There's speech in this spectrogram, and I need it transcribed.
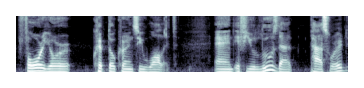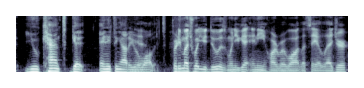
for your cryptocurrency wallet. And if you lose that password, you can't get anything out of your Yeah. wallet. Pretty much what you do is when you get any hardware wallet, let's say a ledger,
